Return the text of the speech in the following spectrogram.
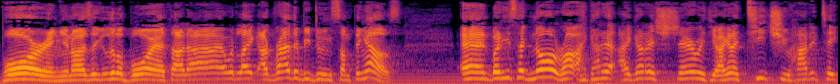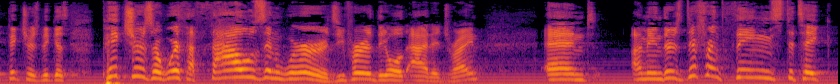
boring. You know, as a little boy, I thought I would like, I'd rather be doing something else. And, but he said, no, Rob, I gotta, I gotta share with you. I gotta teach you how to take pictures because pictures are worth a thousand words. You've heard the old adage, right? And, I mean, there's different things to take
